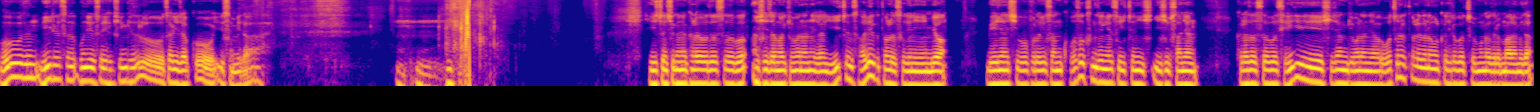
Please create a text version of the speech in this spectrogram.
모든 미래 분야에서의 핵심 기술로 자리 잡고 있습니다. 2019년 클라우드 서버 시장의 규모는 약 2,400억 달러 수준이며 매년 15% 이상 고속 성장해서 2024년 클라우드 서버 세계 시장 규모는 약 5천억 달러가 넘을 것이라고 전문가들은 말합니다.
